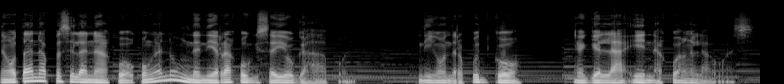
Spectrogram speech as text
Nangutana pa sila nako kung anong nanira kog sayo gahapon. Ningon rapud ko nga galain ako ang lawas.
